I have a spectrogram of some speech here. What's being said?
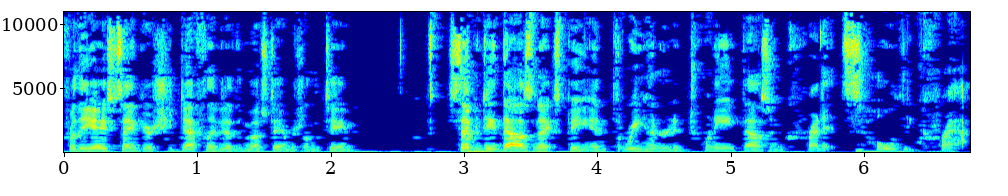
for the ace tanker. She definitely did the most damage on the team. 17,000 XP and 328,000 credits. Holy crap.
